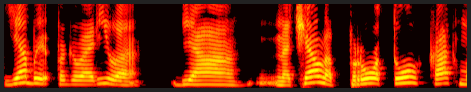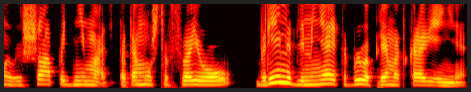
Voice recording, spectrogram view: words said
Я бы поговорила для начала про то, как малыша поднимать, потому что в свое время для меня это было прям откровение.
